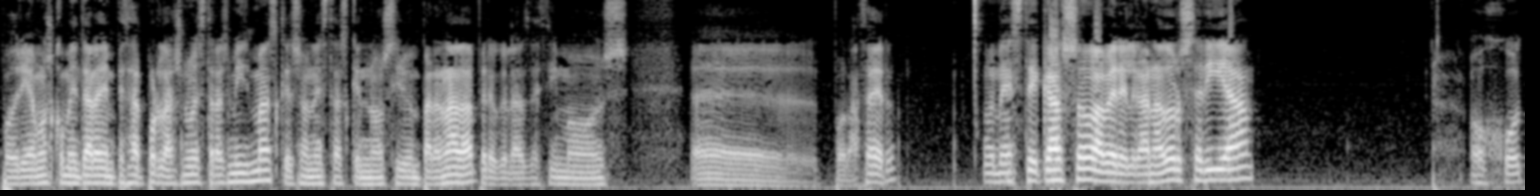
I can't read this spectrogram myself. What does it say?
podríamos comentar, empezar por las nuestras mismas, que son estas que no sirven para nada, pero que las decimos por hacer. En este caso, a ver, el ganador sería OJ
